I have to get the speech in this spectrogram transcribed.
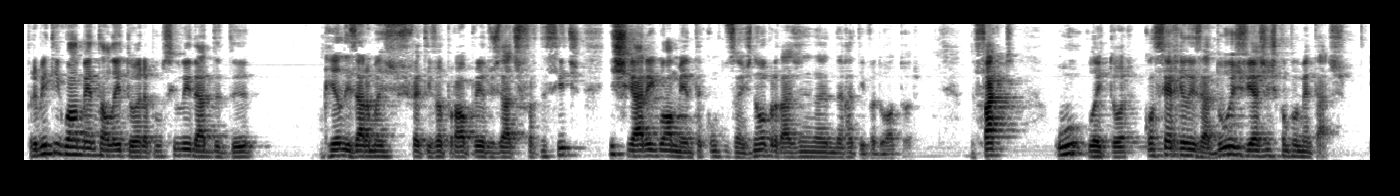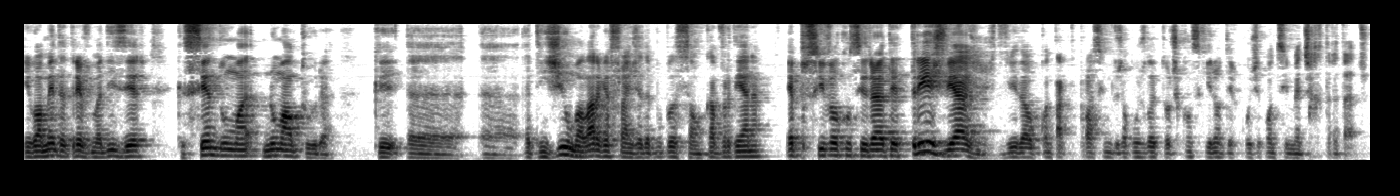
permite igualmente ao leitor a possibilidade de realizar uma perspectiva própria dos dados fornecidos e chegar igualmente a conclusões não abordagens na narrativa do autor. De facto, o leitor consegue realizar duas viagens complementares. Igualmente atrevo-me a dizer que, sendo uma numa altura que uh, uh, atingiu uma larga franja da população cabo-verdiana, é possível considerar até três viagens, devido ao contacto próximo dos alguns leitores que conseguiram ter com os acontecimentos retratados.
